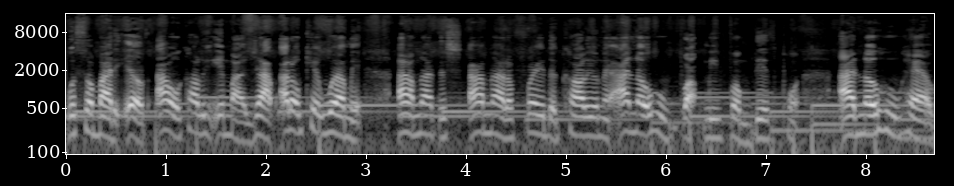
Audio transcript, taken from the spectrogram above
with somebody else. I will call you in my job. I don't care where I'm at. I'm not the, I'm not afraid to call you on that. I know who brought me from this point. I know who have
